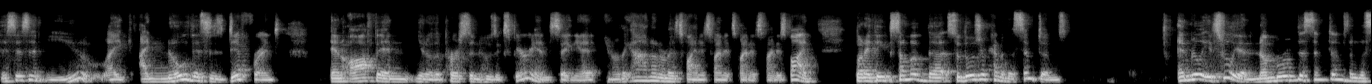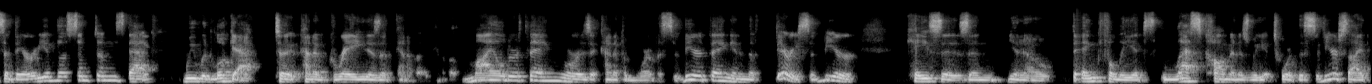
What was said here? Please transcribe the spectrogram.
this isn't you. Like, I know this is different, and often you know the person who's experiencing it you know like oh no no no it's fine it's fine it's fine it's fine it's fine but i think some of the so those are kind of the symptoms and really it's really a number of the symptoms and the severity of those symptoms that we would look at to kind of grade as it kind of a, kind of a milder thing or is it kind of a more of a severe thing and in the very severe cases and you know thankfully it's less common as we get toward the severe side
